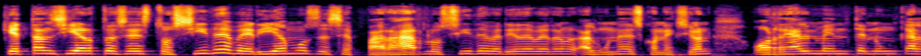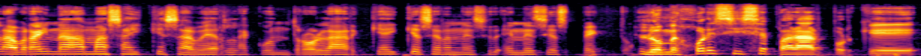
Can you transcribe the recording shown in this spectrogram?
¿Qué tan cierto es esto? ¿Sí deberíamos de separarlo? ¿Sí debería de haber alguna desconexión? ¿O realmente nunca la habrá y nada más hay que saberla controlar? ¿Qué hay que hacer en ese, en ese aspecto? Lo mejor es sí separar porque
